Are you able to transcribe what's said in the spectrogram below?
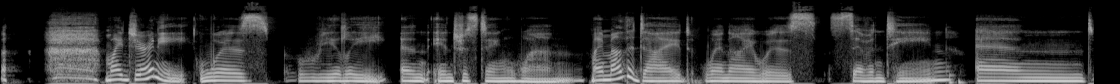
my journey was really an interesting one. My mother died when I was 17, and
